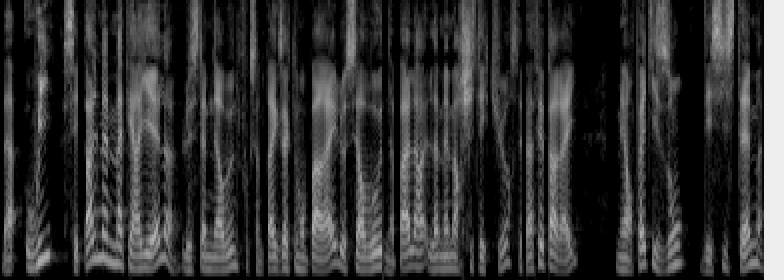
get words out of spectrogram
bah oui, c'est pas le même matériel, le système nerveux ne fonctionne pas exactement pareil, le cerveau n'a pas la, la même architecture, c'est pas fait pareil, mais en fait, ils ont des systèmes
